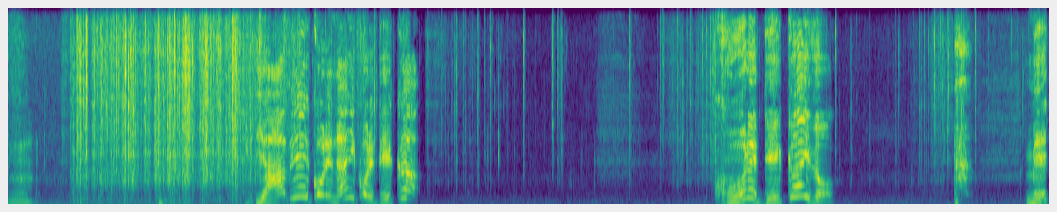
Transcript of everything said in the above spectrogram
うん。やべえ、これ何これでかっこれでかいぞ めっ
